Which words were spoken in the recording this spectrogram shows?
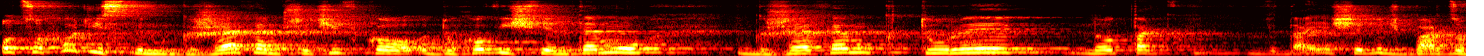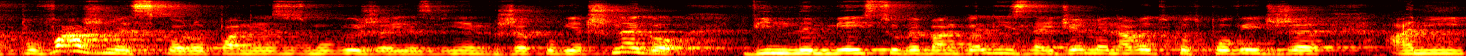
o co chodzi z tym grzechem przeciwko Duchowi Świętemu, grzechem, który no tak wydaje się być bardzo poważny, skoro Pan Jezus mówi, że jest winien grzechu wiecznego. W innym miejscu w Ewangelii znajdziemy nawet odpowiedź, że ani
